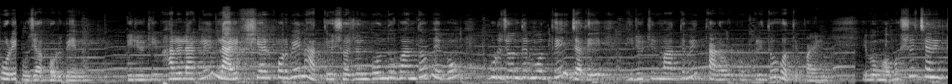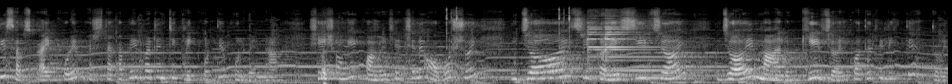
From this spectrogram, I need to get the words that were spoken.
ভরে পূজা করবেন। ভিডিওটি ভালো লাগলে লাইক, শেয়ার করবেন আত্মীয় স্বজন বন্ধু বান্ধব এবং গুরুজনদের মধ্যে যাতে ভিডিওটির মাধ্যমে তারা উপকৃত হতে পারেন। এবং অবশ্যই চ্যানেলটি সাবস্ক্রাইব করে পাশে থাকা বেল বাটনটি ক্লিক করতে ভুলবেন না। সেই সঙ্গে কমেন্ট সেকশনে অবশ্যই জয় শ্রী গণেশজির জয় জয় মা লক্ষ্মীর জয় কথাটি লিখতে একদমই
